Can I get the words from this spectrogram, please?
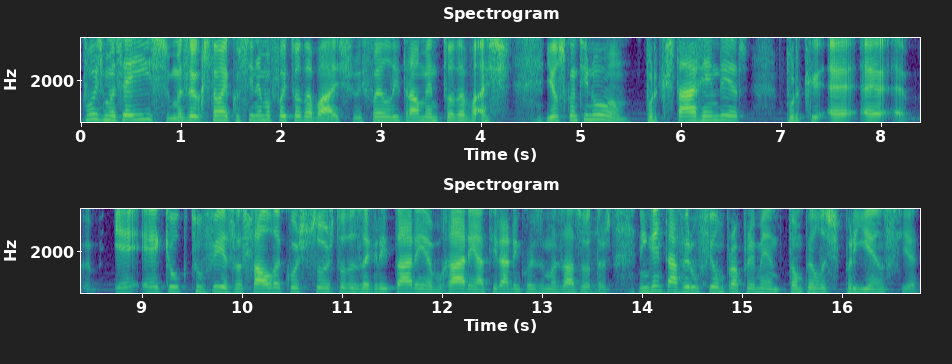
pois, mas é isso. Mas a questão é que o cinema foi todo abaixo e foi literalmente todo abaixo. E eles continuam, porque está a render. Porque a- a- a- é, é aquilo que tu vês, a sala com as pessoas todas a gritarem, a berrarem, a atirarem coisas umas às outras. Ninguém está a ver o filme propriamente, estão pela experiência.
